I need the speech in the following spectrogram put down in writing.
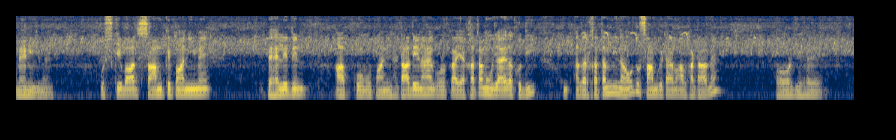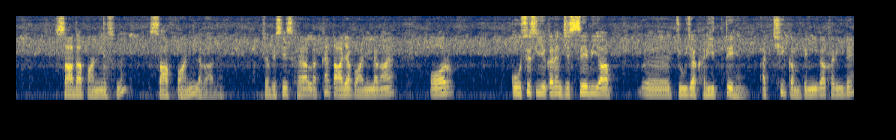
मैनेजमेंट उसके बाद शाम के पानी में पहले दिन आपको वो पानी हटा देना है, गुड़ का या ख़त्म हो जाएगा खुद ही। अगर ख़त्म भी ना हो तो शाम के टाइम आप हटा दें और जो है सादा पानी उसमें साफ़ पानी लगा दें। जब विशेष ख्याल रखें, ताज़ा पानी लगाएँ और कोशिश ये करें जिससे भी आप चूजा ख़रीदते हैं, अच्छी कंपनी का ख़रीदें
